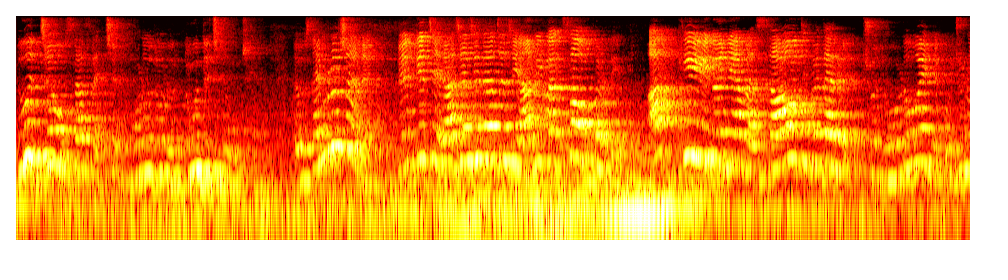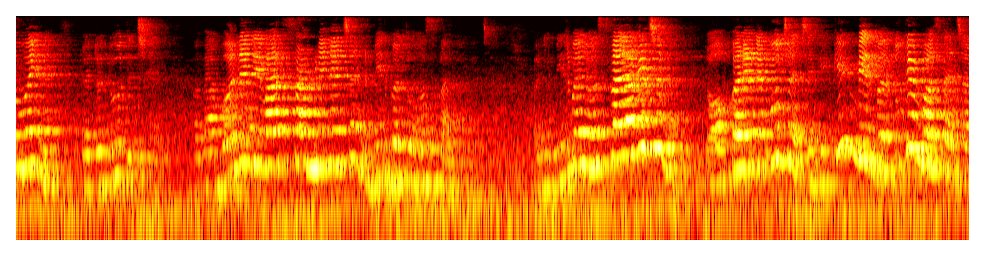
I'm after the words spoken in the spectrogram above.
દૂધ જેવું સફેદ છે થોડું થોડું દૂધ જેવું છે એવું સાંભળ્યું છે ને તો એમ કે છે રાજાજી રાજાજી આવી વાત સૌ ખોટી આખી દુનિયામાં સૌથી વધારે જો ધોળું હોય ને ઉજળું હોય ને તો એ તો દૂધ છે હવે આ બંનેની વાત સાંભળીને છે ને બીરબલ તો હસવા લાગે છે અને બીરબલ હસવા લાગે છે ને તો અકબર એને પૂછે છે કે કેમ બીરબલ તું કેમ હસે છે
